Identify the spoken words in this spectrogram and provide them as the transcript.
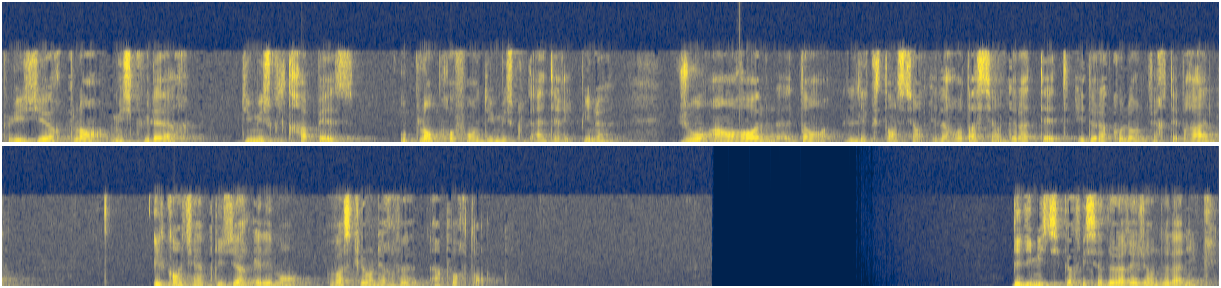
plusieurs plans musculaires, du muscle trapèze ou plan profond du muscle interépineux, jouant un rôle dans l'extension et la rotation de la tête et de la colonne vertébrale, il contient plusieurs éléments vasculo-nerveux importants. Les limites superficielles de la région de la nuque,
